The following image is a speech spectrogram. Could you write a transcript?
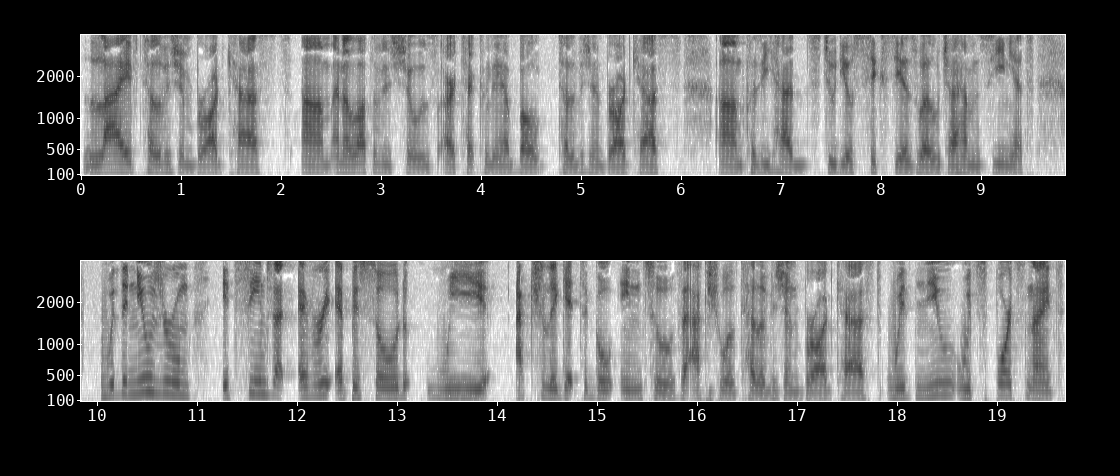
live television broadcast, um, and a lot of his shows are technically about television broadcasts, because he had Studio 60 as well, which I haven't seen yet. With the newsroom, it seems that every episode we actually get to go into the actual television broadcast. With new with Sports Night,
